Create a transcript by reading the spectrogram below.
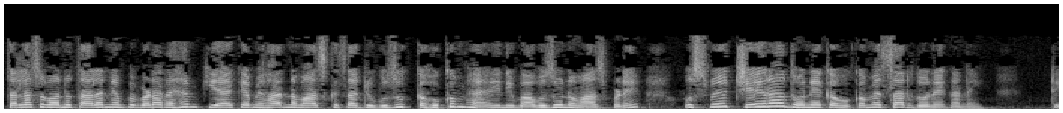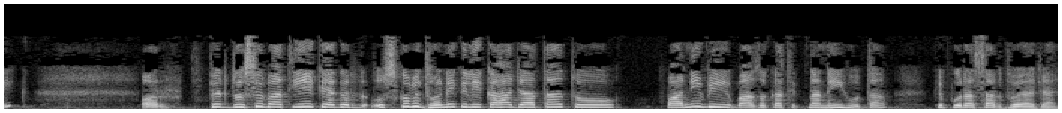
تعالیٰ سبحان تعالیٰ نے ہم پہ بڑا رحم کیا ہے کہ ہمیں ہر نماز کے ساتھ جو وزو کا حکم ہے یعنی باوضو نماز پڑھے اس میں چہرہ دھونے کا حکم ہے، سر دھونے کا نہیں۔ ٹھیک۔ اور پھر دوسری بات یہ کہ اگر اس کو بھی دھونے کے لیے کہا جاتا تو پانی بھی بعض اوقات اتنا نہیں ہوتا کہ پورا سر دھویا جائے۔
